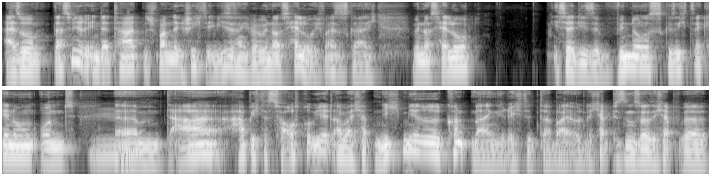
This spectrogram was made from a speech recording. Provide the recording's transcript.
Also das wäre in der Tat eine spannende Geschichte. Wie ist das eigentlich bei Windows Hello? Ich weiß es gar nicht. Windows Hello ist ja diese Windows-Gesichtserkennung und mhm. ähm, da habe ich das zwar ausprobiert, aber ich habe nicht mehrere Konten eingerichtet dabei. Und ich habe beziehungsweise ich habe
